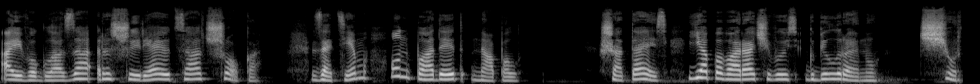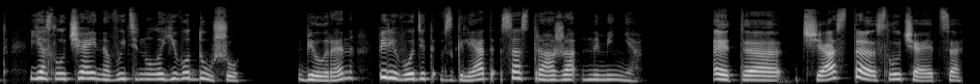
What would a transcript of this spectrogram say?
а его глаза расширяются от шока. Затем он падает на пол. Шатаясь, я поворачиваюсь к Билрену. Черт, я случайно вытянула его душу. Билрен переводит взгляд со стража на меня. «Это часто случается?»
